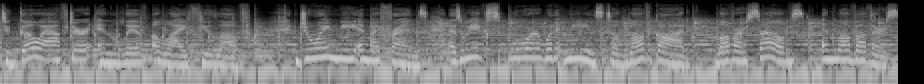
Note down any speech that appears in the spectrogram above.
to go after and live a life you love. Join me and my friends as we explore what it means to love God, love ourselves, and love others.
